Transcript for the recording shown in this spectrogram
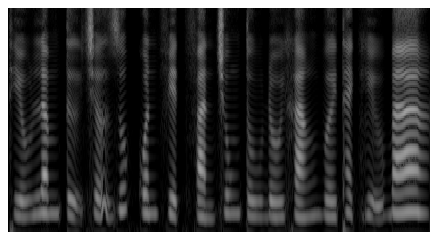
thiếu lâm tự trợ giúp quân Việt phản trung tú đối kháng với Thạch Hữu Ba.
